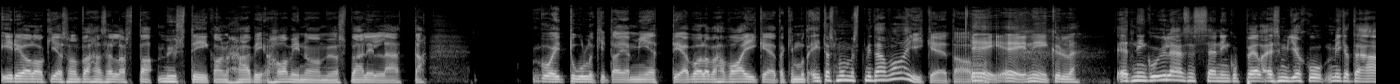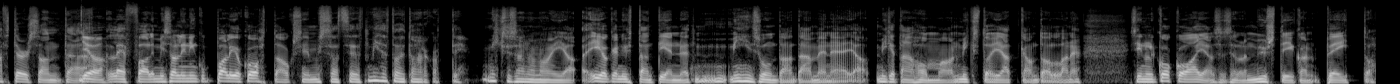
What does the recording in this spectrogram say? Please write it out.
ideologia, se on vähän sellaista mystiikan hävi, havinaa myös välillä, että – voi tulkita ja miettiä, voi olla vähän vaikeatakin, mutta ei tässä mun mielestä mitään vaikeaa ollut. Ei, ei, niin kyllä. Et niinku yleensä se niinku pela, esimerkiksi joku, mikä tämä After Sun, tämä leffa oli, missä oli niinku paljon kohtauksia, missä olet että mitä toi tarkoitti, miksi se sanoi noin ja ei oikein yhtään tiennyt, että mihin suuntaan tämä menee ja mikä tämä homma on, miksi toi jätkä on tollanen. Siinä oli koko ajan se sellainen mystiikan peitto,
